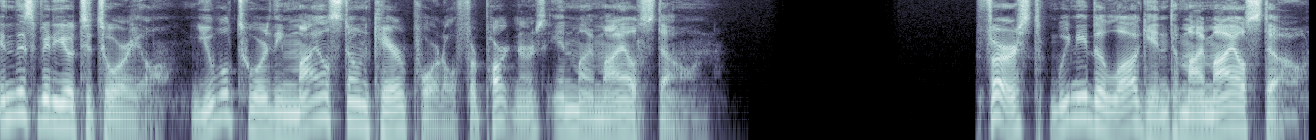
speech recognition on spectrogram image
In this video tutorial, you will tour the Milestone Care portal for partners in My Milestone. First, we need to log into My Milestone.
